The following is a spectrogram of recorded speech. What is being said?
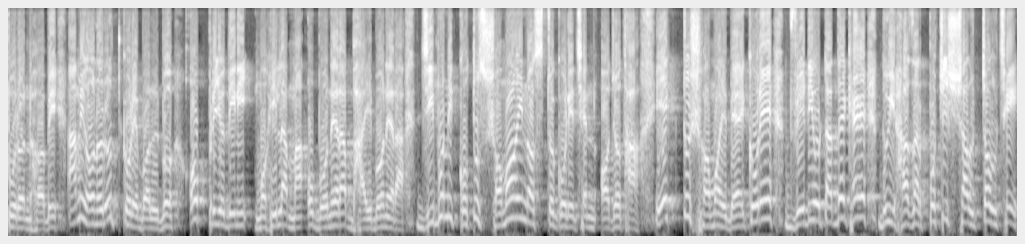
পূরণ হবে। আমি অনুরোধ করে বলব, ও প্রিয় দিনী মহিলা, মা ও বোনেরা, ভাই বোনেরা, জীবনে কত সময় নষ্ট করেছেন অযথা? একটু সময় ব্যয় করে ভিডিওটা দেখে দুই হাজার পঁচিশ সাল চলছে,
